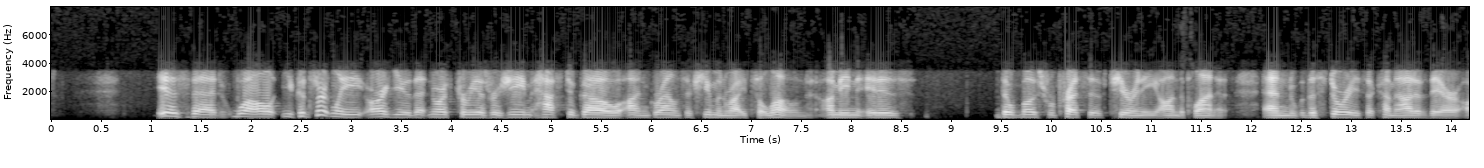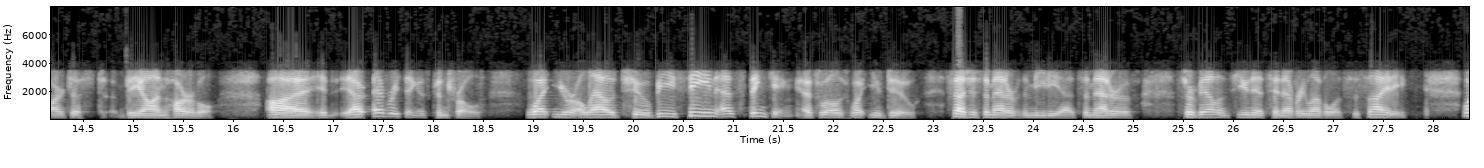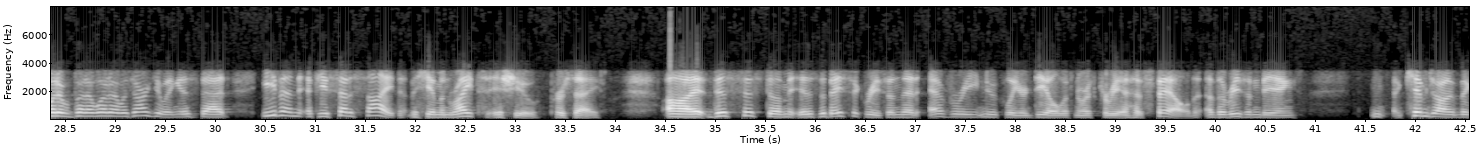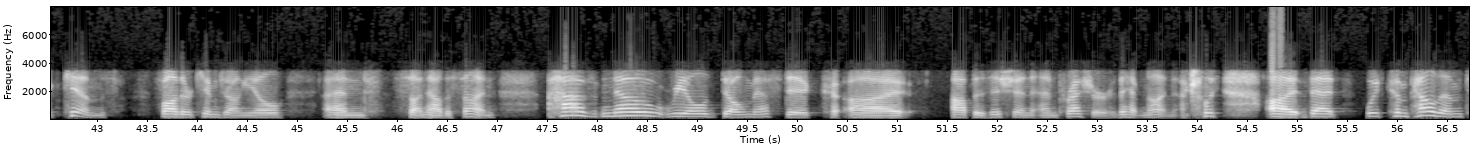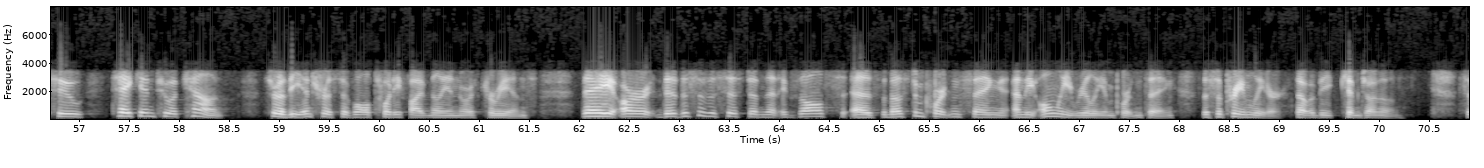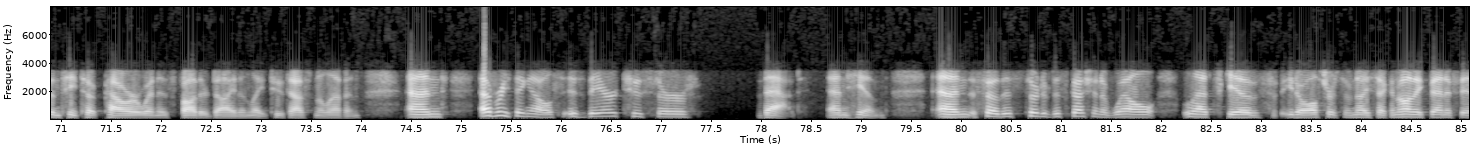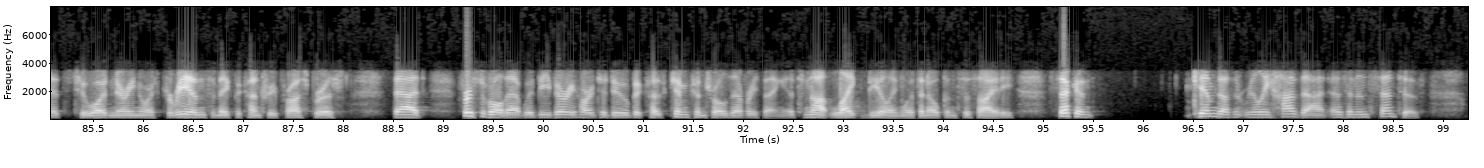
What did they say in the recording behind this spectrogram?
is that, well, you could certainly argue that North Korea's regime has to go on grounds of human rights alone. I mean, it is the most repressive tyranny on the planet. And the stories that come out of there are just beyond horrible. Uh, it, everything is controlled. What you're allowed to be seen as thinking, as well as what you do. It's not just a matter of the media, it's a matter of surveillance units in every level of society. What, but what I was arguing is that even if you set aside the human rights issue per se, uh, this system is the basic reason that every nuclear deal with North Korea has failed. Uh, the reason being Kim Jong, the Kims, father Kim Jong Il, and son now the son, have no real domestic uh, opposition and pressure. They have none actually uh, that would compel them to take into account sort of the interest of all 25 million North Koreans. They are. This is a system that exalts as the most important thing and the only really important thing the supreme leader. That would be Kim Jong Un. since he took power when his father died in late 2011. And everything else is there to serve that and him. And so this sort of discussion of well, let's give you know all sorts of nice economic benefits to ordinary North Koreans and make the country prosperous. That first of all, that would be very hard to do because Kim controls everything. It's not like dealing with an open society. Second, Kim doesn't really have that as an incentive.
